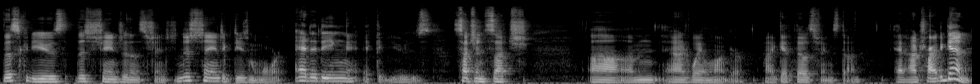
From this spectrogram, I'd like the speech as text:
This could use this change and this change and this change. It could use more editing. It could use such and such. Um, and I'd wait longer. I get those things done. And I'll try it again.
